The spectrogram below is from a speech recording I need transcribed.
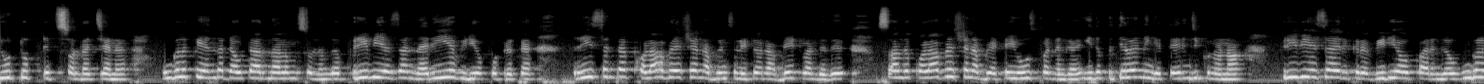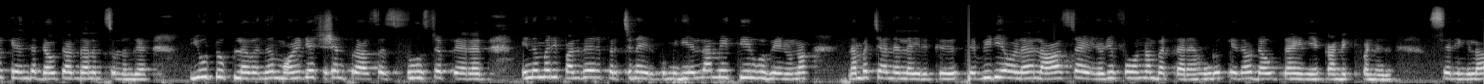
யூடியூப் டிப்ஸ் சொல்கிற சேனல் உங்களுக்கு எந்த டவுட்டாக இருந்தாலும் சொல்லுங்கள் ப்ரீவியஸாக நிறைய வீடியோ போட்டிருக்கேன். ரீசெண்டாக கொலாபரேஷன் அப்படின்னு சொல்லிட்டு ஒரு அப்டேட் வந்தது. ஸோ அந்த கொலாபரேஷன் அப்டேட்டை யூஸ் பண்ணுங்கள் இதை பற்றியெல்லாம் நீங்கள் தெரிஞ்சுக்கணுன்னா ப்ரீவியஸாக இருக்கிற வீடியோவை பாருங்கள் உங்களுக்கு எந்த டவுட்டாக இருந்தாலும் சொல்லுங்கள் யூடியூப்பில் வந்து monetisation process two step error இந்த மாதிரி பல்வேறு பிரச்சனை இருக்கும். இது எல்லாமே தீர்வு வேணும்னா நம்ம சேனலில் இருக்குது இந்த வீடியோவில் லாஸ்ட்டாக என்னுடைய ஃபோன் நம்பர் தரேன். உங்களுக்கு ஏதாவது டவுட்னா என்னைய காண்டாக்ட் பண்ணுங்கள் சரிங்களா?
